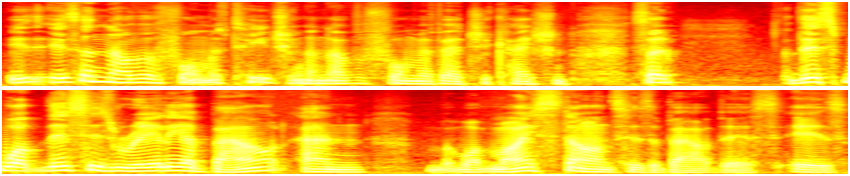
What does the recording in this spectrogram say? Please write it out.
is, is another form of teaching, another form of education. So this what this is really about and what my stance is about this is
